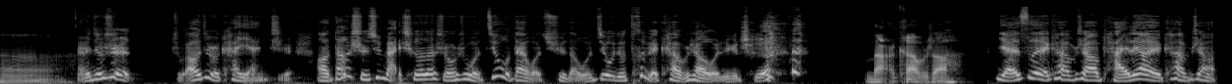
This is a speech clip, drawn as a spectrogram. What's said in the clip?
嗯，反正就是主要就是看颜值啊。当时去买车的时候是我舅带我去的，我舅就特别看不上我这个车。哪儿看不上？颜色也看不上，排量也看不上。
